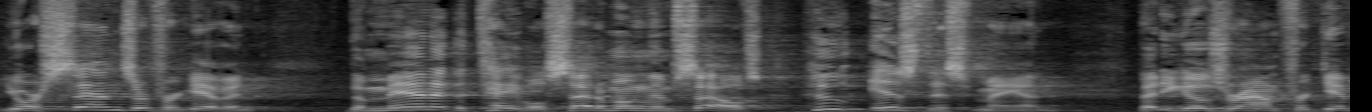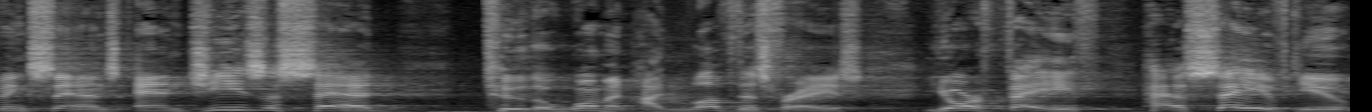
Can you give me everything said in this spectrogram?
Your sins are forgiven. The men at the table said among themselves, Who is this man that he goes around forgiving sins? And Jesus said to the woman, I love this phrase, Your faith has saved you.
